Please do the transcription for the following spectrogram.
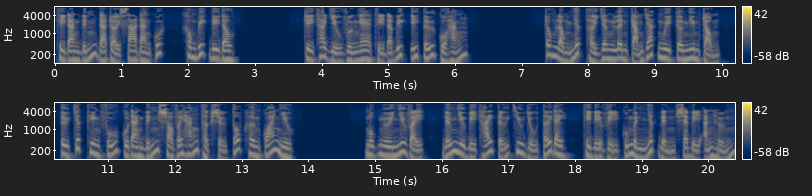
thì đan đính đã rời xa đan quốc, không biết đi đâu. Trì Tha Diệu vừa nghe thì đã biết ý tứ của hắn. Trong lòng nhất thời dân lên cảm giác nguy cơ nghiêm trọng, tư chất thiên phú của đan đính so với hắn thật sự tốt hơn quá nhiều. Một người như vậy, nếu như bị thái tử chiêu dụ tới đây, thì địa vị của mình nhất định sẽ bị ảnh hưởng.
